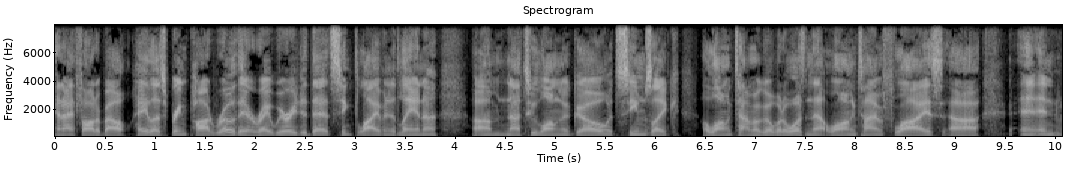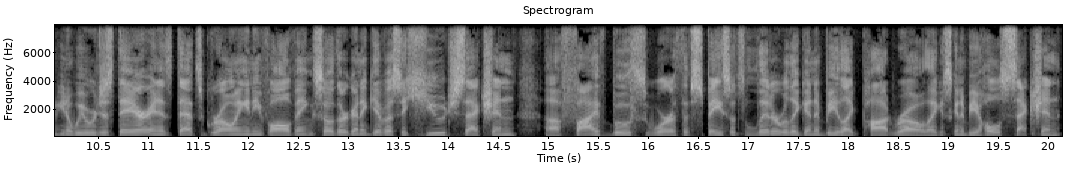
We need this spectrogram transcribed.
and I thought about, hey, let's bring Pod Row there, right? We already did that Synced Live in Atlanta um, not too long ago. It seems like a long time ago, but it wasn't that long. Time flies, uh, and, and, you know we were just there, and it's that's growing and evolving. So they're going to give us a huge section, uh, five booths worth of space. So it's literally going to be like Pod Row, like it's going to be a whole section.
